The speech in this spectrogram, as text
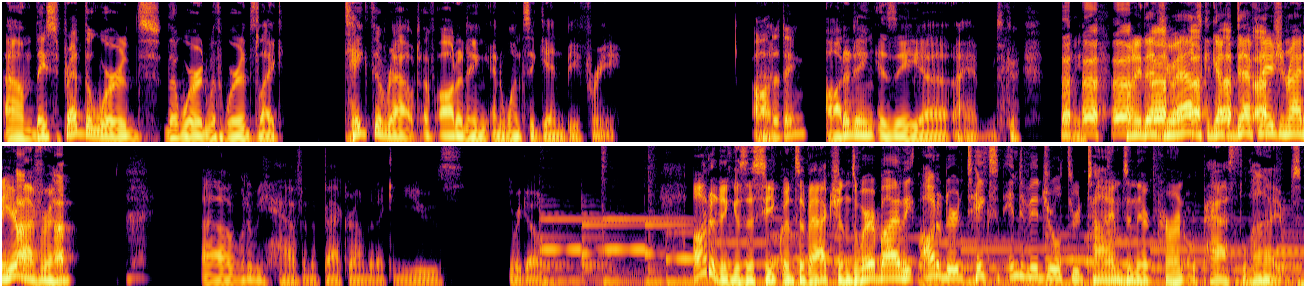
Um, they spread the words, the word with words like "take the route of auditing and once again be free." Auditing? Auditing is a uh, I funny, funny that you ask. I got the definition right here, my friend. Uh, what do we have in the background that I can use? Here we go. Auditing is a sequence of actions whereby the auditor takes an individual through times in their current or past lives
